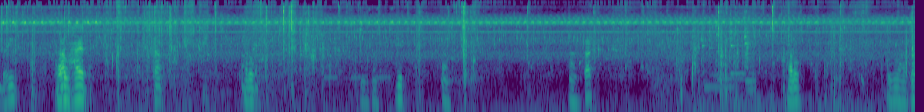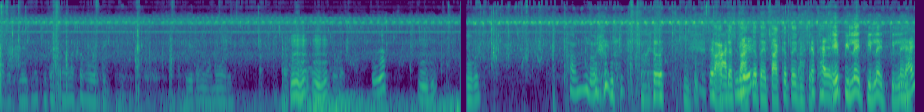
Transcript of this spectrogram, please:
भाई हा, बाहेर हॅलो हां. हॅलो प्लेटला छोट्या फळ्या लागतात वरती प्लेट आणि मामूवर थांब दोन मिनिटं. ताकद ताकद आहे ताकद आहे. तिच्यात हे पिल्ला आहेत पिल्ला आहेत पिल्ला आहेत.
